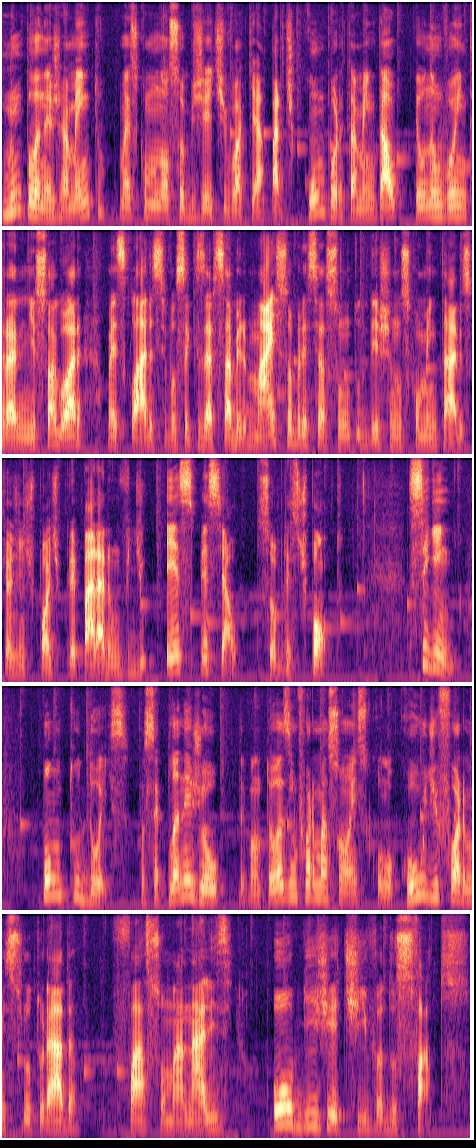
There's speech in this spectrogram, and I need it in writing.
num planejamento, mas como nosso objetivo aqui é a parte comportamental, eu não vou entrar nisso agora, mas claro, se você quiser saber mais sobre esse assunto, deixa nos comentários que a gente pode preparar um vídeo especial sobre este ponto. Seguindo, Ponto 2. Você planejou, levantou as informações, colocou de forma estruturada, faça uma análise objetiva dos fatos.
